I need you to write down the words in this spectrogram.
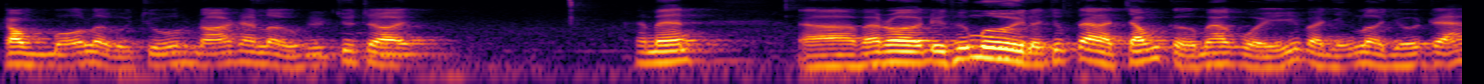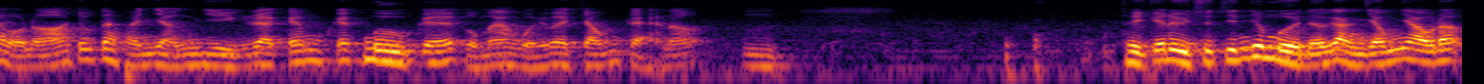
công bố lời của Chúa nói ra lời của Đức Chúa Trời. Amen. À, và rồi điều thứ 10 là chúng ta là chống cự ma quỷ và những lời dối trá của nó. Chúng ta phải nhận diện ra các các mưu kế của ma quỷ và chống trả nó. Ừ. thì cái điều số 9 với 10 nữa gần giống nhau đó.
